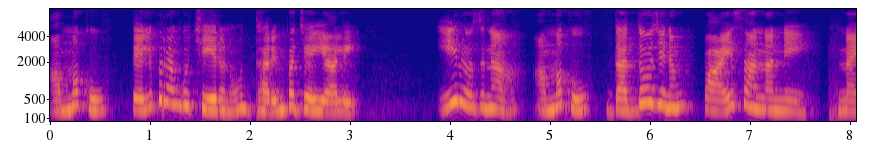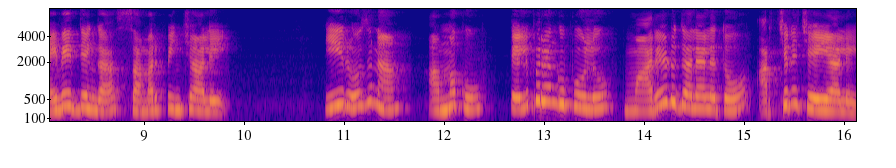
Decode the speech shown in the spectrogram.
అమ్మకు తెలుపు రంగు చీరను ధరింపజేయాలి. ఈ రోజున అమ్మకు దద్దోజనం పాయసాన్నాన్ని నైవేద్యంగా సమర్పించాలి. ఈ రోజున అమ్మకు తెలుపు రంగు పూలు మారేడు దళాలతో అర్చన చేయాలి.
